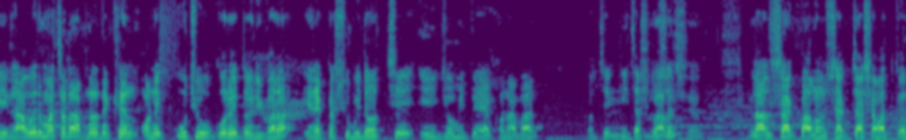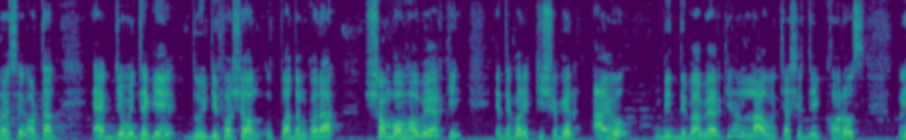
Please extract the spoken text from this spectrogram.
এই লাউয়ের মাচাটা আপনারা দেখেন অনেক উঁচু করে তৈরি করা। এর একটা সুবিধা হচ্ছে এই জমিতে এখন আবার হচ্ছে কি চাষ করছেন? লাল শাক। শাক পালং শাক চাষাবাদ করা হয়েছে। অর্থাৎ এক জমি থেকে দুইটি ফসল উৎপাদন করা সম্ভব হবে আর কি। এতে করে কৃষকের আয়ও বৃদ্ধি পাবে আর কি। আর লাউ চাষের যে খরচ ওই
